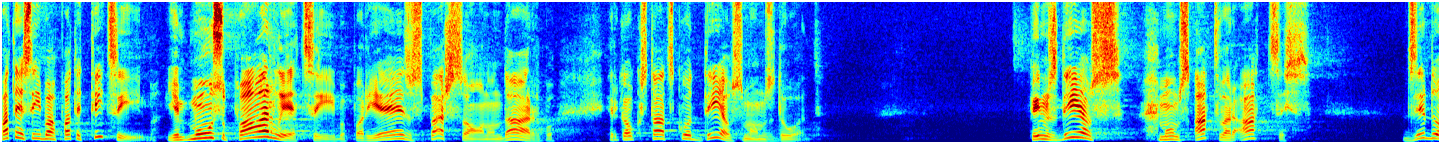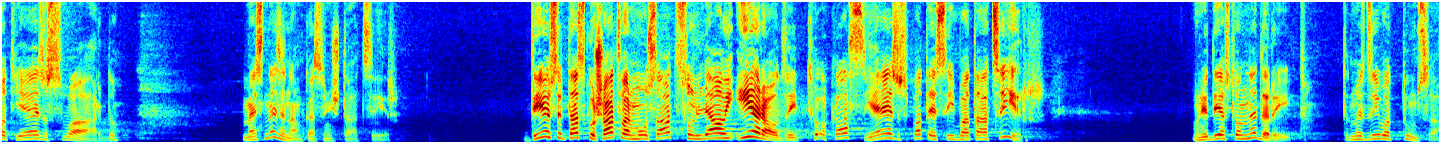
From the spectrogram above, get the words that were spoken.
Patiesībā pati ticība, ja mūsu pārliecība par Jēzus personu un darbu, ir kaut kas tāds, ko Dievs mums dod. Pirms Dievs mums atver acis, dzirdot Jēzus vārdu, mēs nezinām, kas viņš tāds ir. Dievs ir tas, kurš atver mūsu acis un ļauj ieraudzīt to, kas Jēzus patiesībā tāds ir. Un, ja Dievs to nedarītu, tad mēs dzīvotu tumsā.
